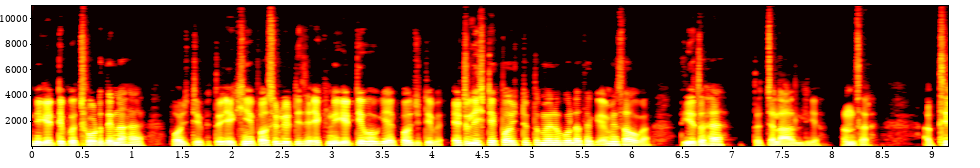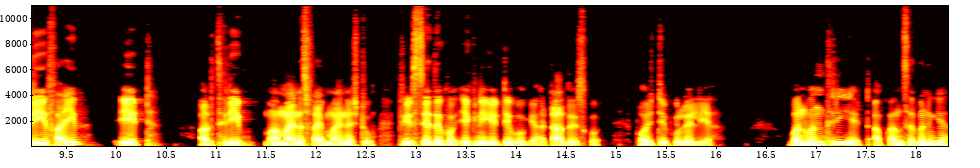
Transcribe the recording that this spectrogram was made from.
निगेटिव को छोड़ देना है पॉजिटिव तो एक ही पॉसिबिलिटीज है, एक निगेटिव हो गया, एक पॉजिटिव है। एटलीस्ट एक पॉजिटिव तो मैंने बोला था कि हमेशा होगा। तो ये तो है तो चला लिया आंसर अब थ्री फाइव एट और three minus five minus two फिर से देखो, एक निगेटिव हो गया, हटा दो इसको। पॉजिटिव को ले लिया। वन वन थ्री एट आपका आंसर बन गया।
